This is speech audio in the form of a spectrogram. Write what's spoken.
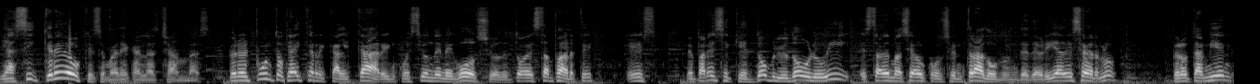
Y así creo que se manejan las chambas. Pero el punto que hay que recalcar en cuestión de negocio de toda esta parte es, me parece que WWE está demasiado concentrado donde debería de serlo, pero también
